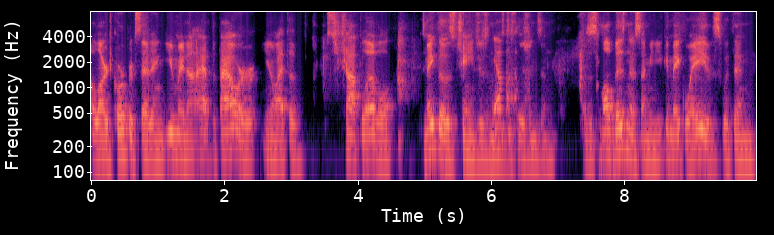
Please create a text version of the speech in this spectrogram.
a large corporate setting, you may not have the power, you know, at the shop level to make those changes and those decisions. And as a small business, I mean, you can make waves within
